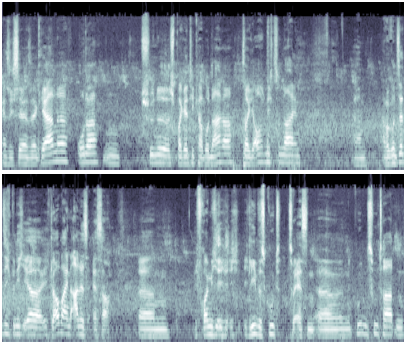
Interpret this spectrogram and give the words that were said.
esse ich sehr, sehr gerne. Oder mh, schöne Spaghetti Carbonara. Sage ich auch nicht zu nein. Ähm, aber grundsätzlich bin ich eher, ich glaube, ein Allesesser. Ähm, ich freue mich, ich, ich, ich liebe es gut zu essen. Äh, mit guten Zutaten.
